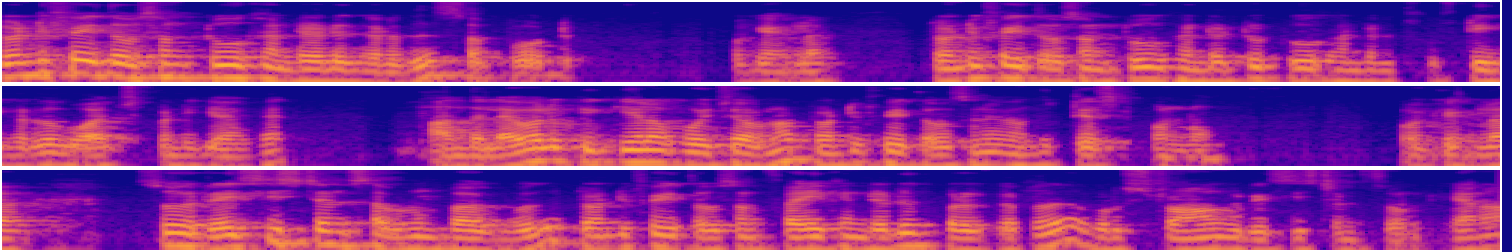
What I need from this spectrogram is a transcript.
டுவெண்ட்டி ஃபைவ் தௌசண்ட் டூ ஹண்ட்ரடுங்கிறது சப்போர்ட் ஓகேங்களா twenty five thousand two hundred to two hundred ஃபிஃப்டிங்கிறத வாட்ச் பண்ணிக்காங்க அந்த லெவலுக்கு கீழே போச்சு அப்படின்னா டுவெண்ட்டி ஃபைவ் தௌசண்டே வந்து டெஸ்ட் பண்ணும். ஓகேங்களா ஸோ ரெசிஸ்டன்ஸ் அப்படின்னு பார்க்கும்போது twenty five thousand five hundred இருக்கிறது ஒரு ஸ்ட்ராங் ரெசிஸ்டன்ஸ் ஒன்று ஏன்னா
